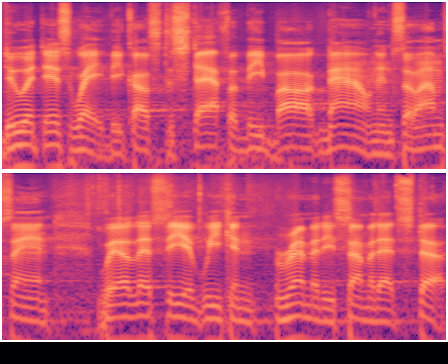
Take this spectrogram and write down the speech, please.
do it this way, because the staff will be bogged down. And so I'm saying, well, let's see if we can remedy some of that stuff.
